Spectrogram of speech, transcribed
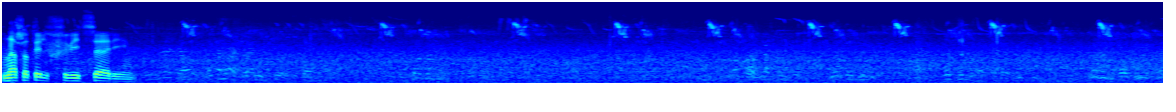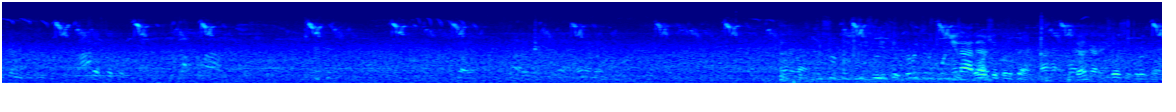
Наш отель в Швейцарии. Не надо. Очень крутая. Очень крутая.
